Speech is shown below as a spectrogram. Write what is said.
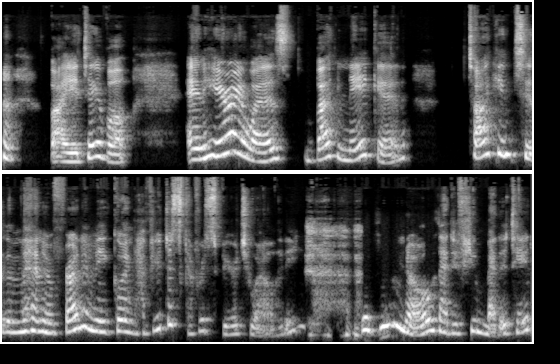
by a table, and here I was, buck naked, talking to the men in front of me, going, Have you discovered spirituality? Did you know that if you meditate,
